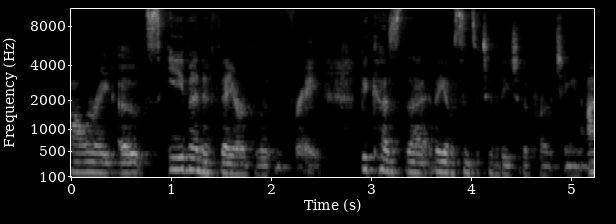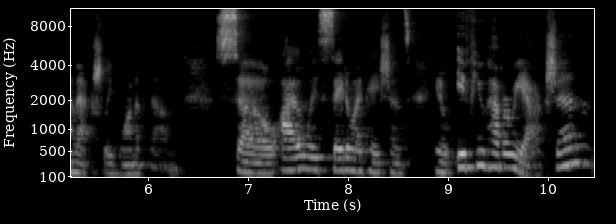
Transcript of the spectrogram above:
tolerate oats, even if they are gluten free, because the, they have a sensitivity to the protein. I'm actually one of them. So I always say to my patients, you know, if you have a reaction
